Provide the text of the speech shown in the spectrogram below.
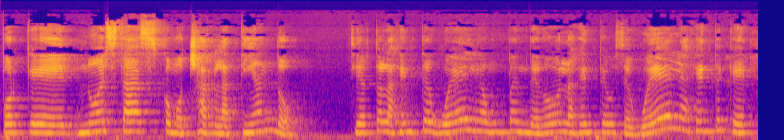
porque no estás como charlateando, ¿cierto? La gente huele a un vendedor, la gente se huele a gente que,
